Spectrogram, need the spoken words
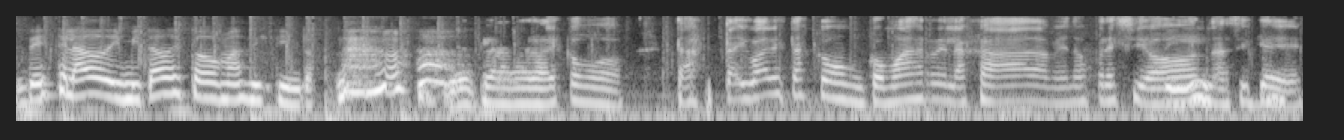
de este lado de invitado es todo más distinto. Claro, es como está, igual estás como, más relajada, menos presión, así que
